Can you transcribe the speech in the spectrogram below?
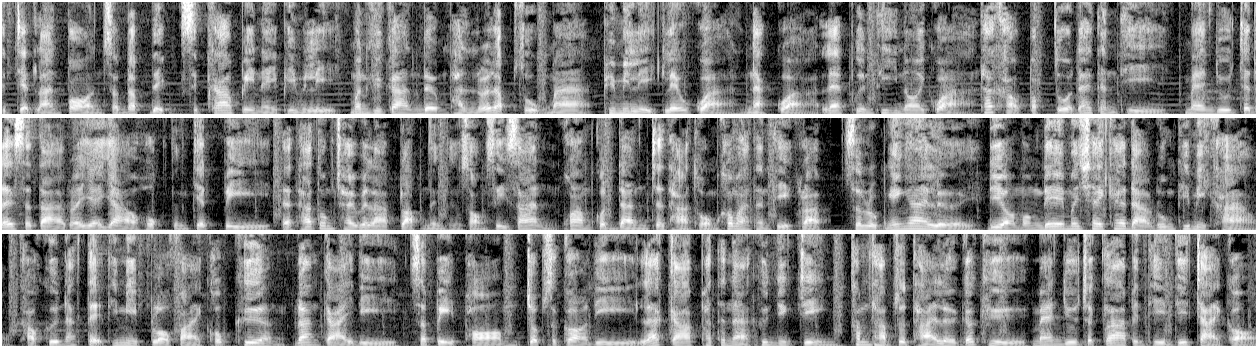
87 ล้านปอนด์สำหรับเด็ก 19 ปีในพรีเมียร์ลีกมันคือการเดิมพันระดับสูงมากพรีเมียร์ลีกเร็วกว่า หนักกว่า และพื้นที่น้อยกว่า ถ้าเขาปรับตัวได้ทันทีแมนยูจะได้สตาร์ระยะยาว 6-7 ปี แต่ถ้าต้องใช้เวลาปรับ 1-2 ซีซั่นความกดดันจะถาโถมเข้ามาทันทีครับสรุปง่ายๆเลยเดียมองเด้ไม่ใช่แค่ดาวรุ่งที่มีข่าว เขาคือนักเตะที่มีโปรไฟล์ครบเครื่อง ร่างกายดี สปีดพร้อม จบสกอร์ดี และกราฟพัฒนาขึ้นจริง ๆคำถามสุดท้ายเลยก็คือแมนยูจะกล้าเป็นทีมที่จ่ายก่อน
